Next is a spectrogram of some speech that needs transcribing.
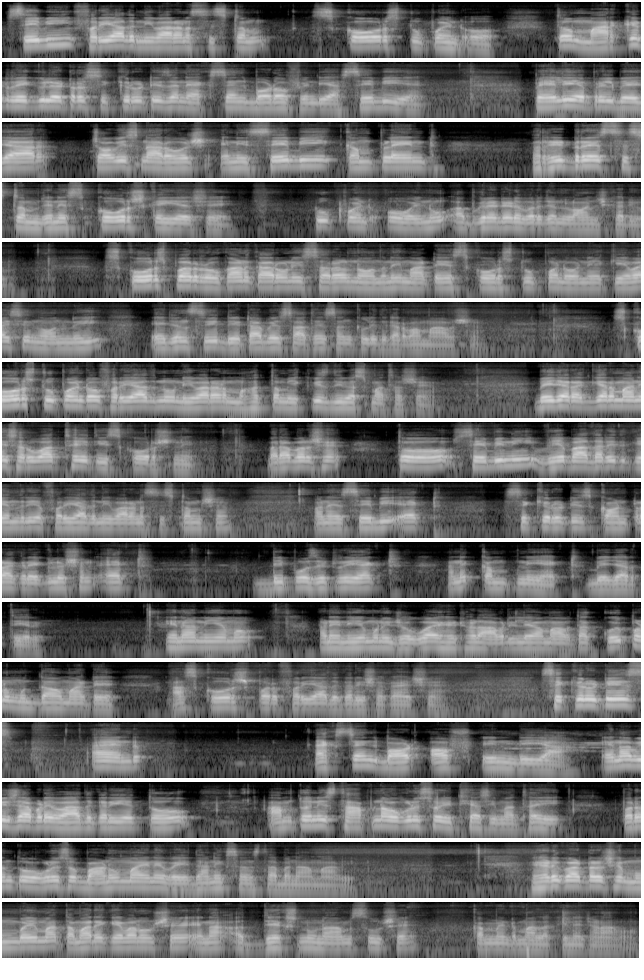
સેબી ફરિયાદ નિવારણ system SCORES two point O તો market regulator securities and exchange board of India, સેબીએ, પહેલી એપ્રિલ બે હજાર ચોવીસના રોજ એની સેબી કમ્પ્લેન્ટ રીડ્રેસ સિસ્ટમ, જેને સ્કોર્સ કહીએ છીએ ટુ પોઈન્ટ ઓ એનું અપગ્રેડેડ વર્ઝન લોન્ચ કર્યું. સ્કોર્સ પર રોકાણકારોની સરળ નોંધણી માટે સ્કોર્સ ટુ પોઈન્ટ ઓને કેવાયસી નોંધણી એજન્સી ડેટાબેઝ સાથે સંકલિત કરવામાં આવશે. સ્કોર્સ ટુ પોઈન્ટ ઓ ફરિયાદનું નિવારણ મહત્તમ એકવીસ દિવસમાં થશે. બે હજાર અગિયારમાંની શરૂઆત થઈ હતી સ્કોર્સની. બરાબર છે? તો સેબીની વેબ આધારિત કેન્દ્રીય ફરિયાદ નિવારણ સિસ્ટમ છે અને SEBI act, securities contract regulation act, depository act અને કંપની એક્ટ બે હજાર તેર. એના નિયમો અને નિયમોની જોગવાઈ હેઠળ આવરી લેવામાં આવતા કોઈપણ મુદ્દાઓ માટે આ સ્કોર્સ પર ફરિયાદ કરી શકાય છે. Securities and exchange board of India એના વિશે આપણે વાત કરીએ તો આમ તો એની સ્થાપના ઓગણીસો અઠ્યાસીમાં થઈ, પરંતુ ઓગણીસો બાણુંમાં એને વૈધાનિક સંસ્થા બનાવવામાં આવી. હેડક્વાર્ટર છે મુંબઈમાં. તમારે કહેવાનું છે એના અધ્યક્ષનું નામ શું છે? કમેન્ટમાં લખીને જણાવો.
